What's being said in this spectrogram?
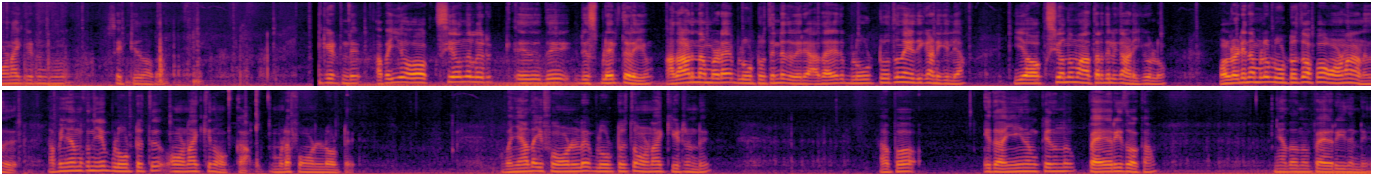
ഓണാക്കിയിട്ട് നമുക്ക് സെറ്റ് ചെയ്ത് നോക്കാം. ആക്കിയിട്ടുണ്ട് അപ്പോൾ ഈ ഓക്സിയോ എന്നുള്ളൊരു ഇത് ഡിസ്പ്ലേയിൽ തെളിയും. അതാണ് നമ്മുടെ ബ്ലൂടൂത്തിന്റെ ഇത് വരിക. അതായത് ബ്ലൂടൂത്ത് എന്ന് എഴുതി കാണിക്കില്ല. ഈ ഓക്സിയോ എന്ന് മാത്രമേ ഇതിൽ കാണിക്കുള്ളൂ. ഓൾറെഡി നമ്മൾ ബ്ലൂടൂത്ത് അപ്പോൾ ഓൺ ഇത്. അപ്പോൾ ഇനി നമുക്ക് നീ ബ്ലൂടൂത്ത് ഓണാക്കി നോക്കാം നമ്മുടെ ഫോണിലോട്ട്. അപ്പോൾ ഞാൻ ഈ ഫോണിൽ ബ്ലൂടൂത്ത് ഓണാക്കിയിട്ടുണ്ട്. അപ്പോൾ ഇതാ ഇനി നമുക്കിതൊന്ന് പെയർ ചെയ്ത് നോക്കാം. ഞാൻ അതൊന്ന് പെയർ ചെയ്തിട്ടുണ്ട്.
